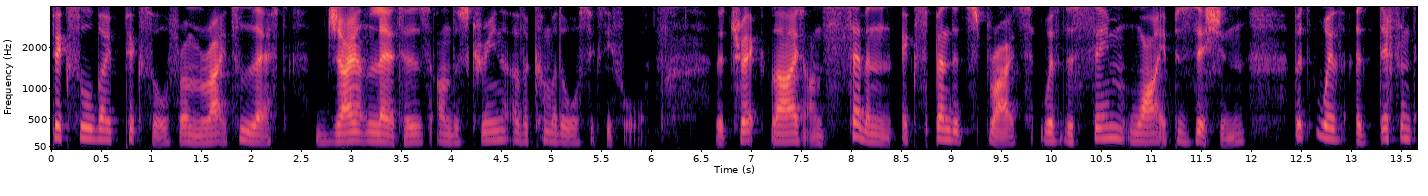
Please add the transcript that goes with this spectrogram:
pixel by pixel from right to left giant letters on the screen of a Commodore 64. The trick lies on seven expanded sprites with the same Y position, but with a different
